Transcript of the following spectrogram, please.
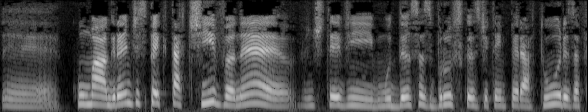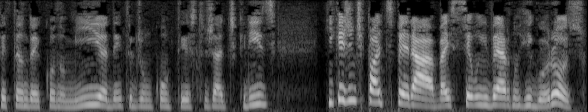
é, com uma grande expectativa, né? A gente teve mudanças bruscas de temperaturas afetando a economia dentro de um contexto já de crise. O que, que a gente pode esperar? Vai ser um inverno rigoroso?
